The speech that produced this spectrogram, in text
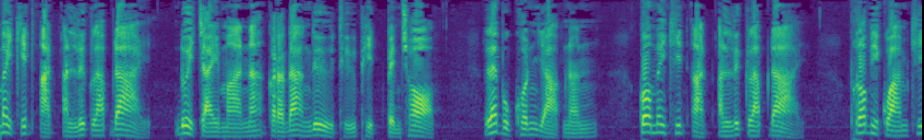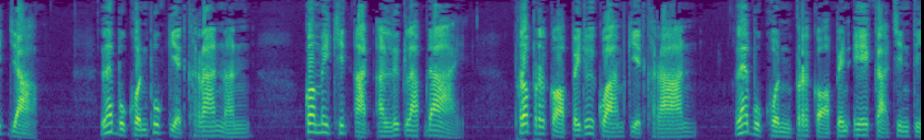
ไม่คิดอัดอันลึกลับได้ ด้วยใจมานะกระด้างดื้อถือผิดเป็นชอบ และบุคคลหยาบนั้น ก็ไม่คิดอัดอันลึกลับได้ เพราะมีความคิดหยาบ และบุคคลผู้เกียจคร้านนั้น ก็ไม่คิดอัดอันลึกลับได้ เพราะประกอบไปด้วยความเกียจคร้าน และบุคคลประกอบเป็นเอกจินติ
